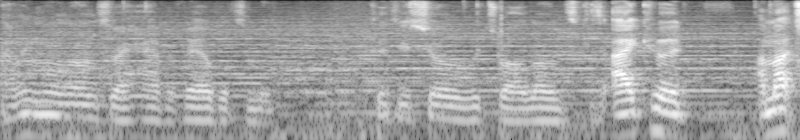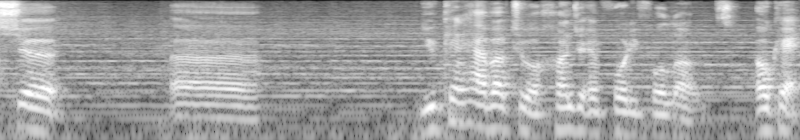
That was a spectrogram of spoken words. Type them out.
How many more loans do I have available to me? Could you show withdrawal loans? Because I could I'm not sure. Uh, you can have up to 144 loans. Okay,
